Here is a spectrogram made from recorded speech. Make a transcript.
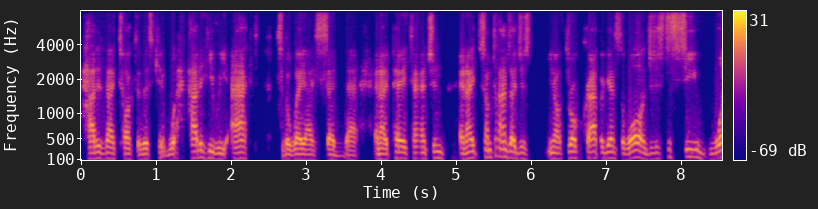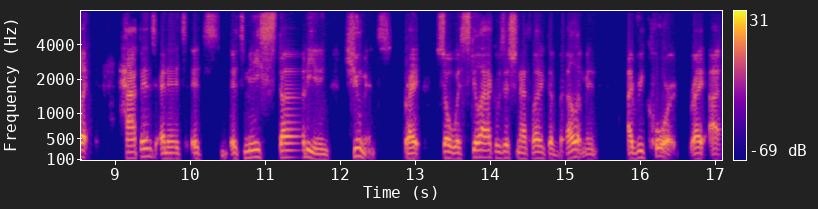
How did I talk to this kid? How did he react to the way I said that. And I pay attention. And I sometimes I just, you know, throw crap against the wall and just to see what happens. And it's it's it's me studying humans, right? So with skill acquisition, athletic development, I record, right? I,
